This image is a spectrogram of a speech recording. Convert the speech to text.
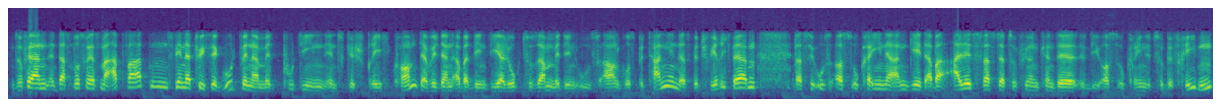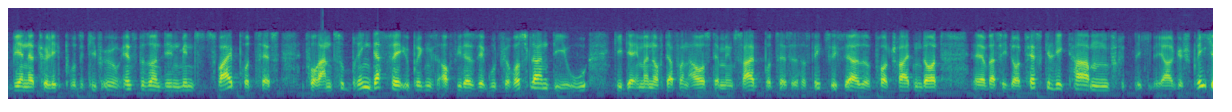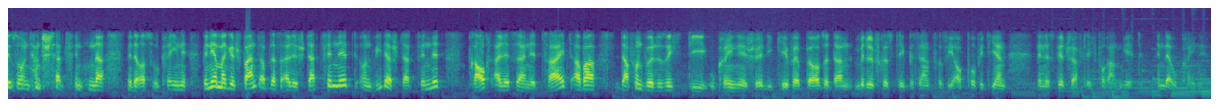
Insofern, das muss man erstmal abwarten. Es wäre natürlich sehr gut, wenn er mit Putin ins Gespräch kommt. Er will dann aber den Dialog zusammen mit den USA und Großbritannien. Das wird schwierig werden, was die Ostukraine angeht. Aber alles, was dazu führen könnte, die Ostukraine zu befrieden, wäre natürlich positiv, insbesondere den Minsk-II-Prozess voranzubringen. Das wäre übrigens auch wieder sehr gut für Russland. Die EU geht ja immer noch davon aus, der Minsk-II-Prozess ist das Wichtigste, also Fortschreiten dort, äh, was sie dort festgelegt haben. Friedliche ja, Gespräche sollen dann stattfinden da mit der Ostukraine. Bin ja mal gespannt, ob das alles stattfindet und wieder stattfindet. Braucht alles seine Zeit, aber davon würde sich die ukrainische, die Kiewer Börse dann mittelfristig bis langfristig auch profitieren, wenn es wirtschaftlich vorangeht in der Ukraine.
